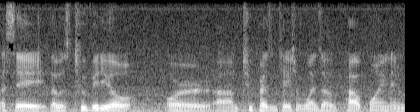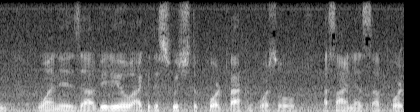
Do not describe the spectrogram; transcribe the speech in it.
let's say that was two video or um, two presentation, one's a PowerPoint and one is video, I could just switch the port back and forth, so assign as uh, port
